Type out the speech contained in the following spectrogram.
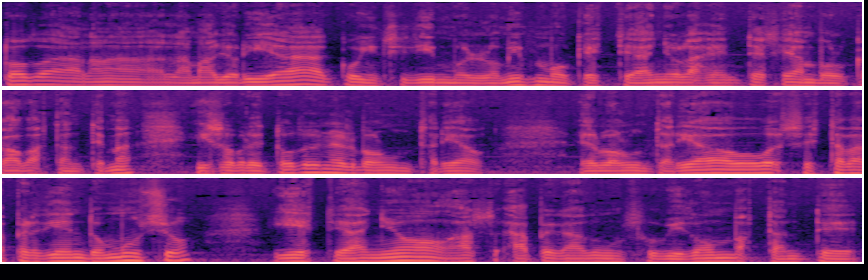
toda la, mayoría coincidimos en lo mismo, que este año la gente se ha volcado bastante más y sobre todo en el voluntariado. El voluntariado se estaba perdiendo mucho y este año ha, pegado un subidón bastante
